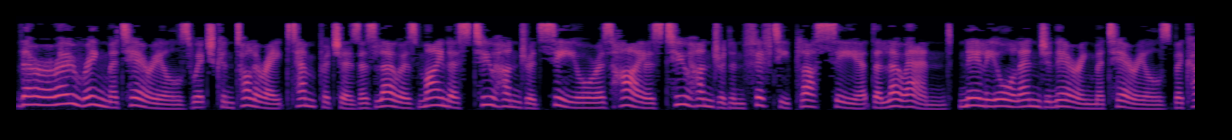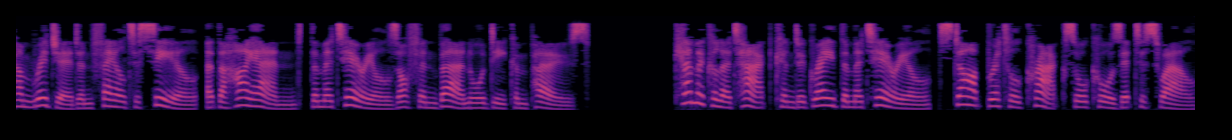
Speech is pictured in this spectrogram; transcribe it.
There are O-ring materials which can tolerate temperatures as low as minus 200 C or as high as 250 plus C at the low end. Nearly all engineering materials become rigid and fail to seal. At the high end, the materials often burn or decompose. Chemical attack can degrade the material, start brittle cracks or cause it to swell.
